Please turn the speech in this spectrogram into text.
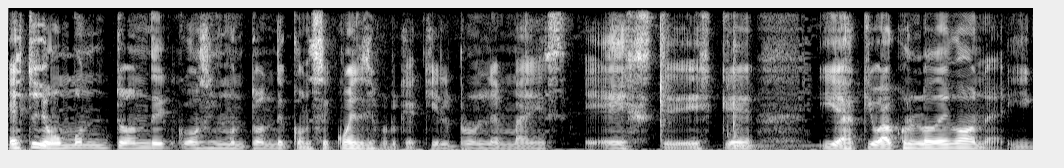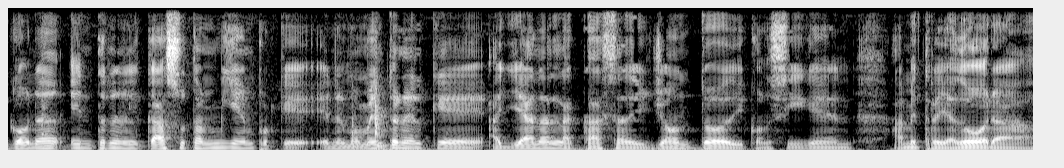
Esto lleva un montón de cosas, un montón de consecuencias, porque aquí el problema es este, es que, y aquí va con lo de Gona, y Gona entra en el caso también porque en el momento en el que allanan la casa de John Todd y consiguen ametralladoras,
